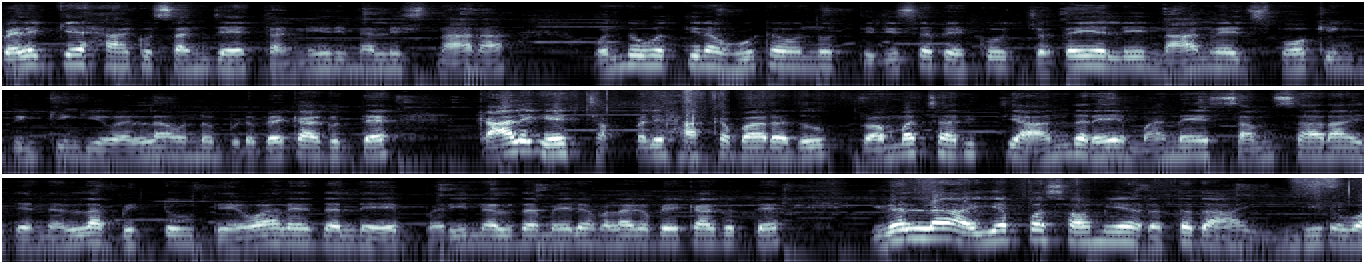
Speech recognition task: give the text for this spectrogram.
ಬೆಳಗ್ಗೆ ಹಾಗೂ ಸಂಜೆ ತಣ್ಣೀರಿನಲ್ಲಿ ಸ್ನಾನ, ಒಂದು ಹೊತ್ತಿನ ಊಟವನ್ನು ತಿಳಿಸಬೇಕು ಜೊತೆಯಲ್ಲಿ ನಾನ್ ವೆಜ್ ಸ್ಮೋಕಿಂಗ್ ಡ್ರಿಂಕಿಂಗ್ ಇವೆಲ್ಲವನ್ನು ಬಿಡಬೇಕಾಗುತ್ತೆ. ಕಾಲಿಗೆ ಚಪ್ಪಲಿ ಹಾಕಬಾರದು. ಬ್ರಹ್ಮಚಾರಿತ್ಯ ಅಂದರೆ ಮನೆ, ಸಂಸಾರ ಇದನ್ನೆಲ್ಲ ಬಿಟ್ಟು ದೇವಾಲಯದಲ್ಲೇ ಬರೀ ನೆಲದ ಮೇಲೆ ಮಲಗಬೇಕಾಗುತ್ತೆ. ಇವೆಲ್ಲ ಅಯ್ಯಪ್ಪ ಸ್ವಾಮಿಯ ರಥದ ಹಿಂದಿರುವ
